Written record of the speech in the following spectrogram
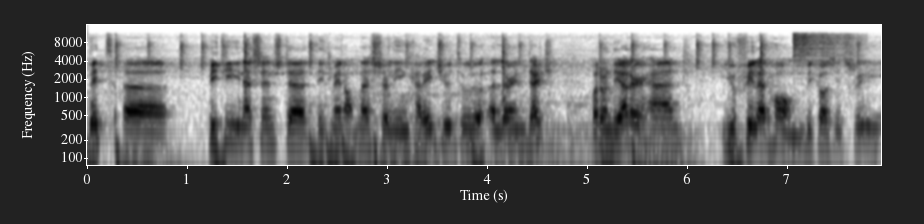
bit uh, pity in a sense that it may not necessarily encourage you to learn Dutch, but on the other hand, you feel at home because it's really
